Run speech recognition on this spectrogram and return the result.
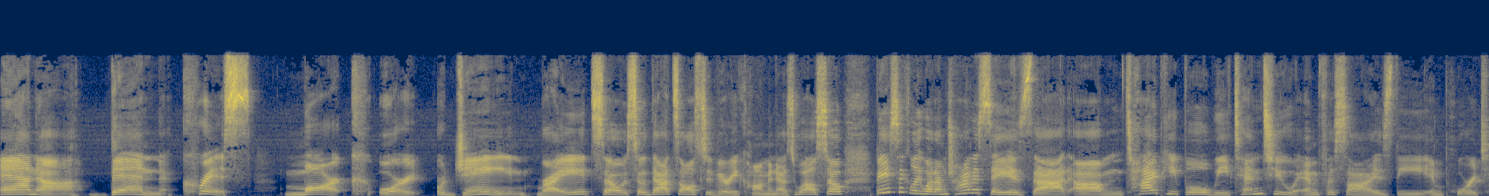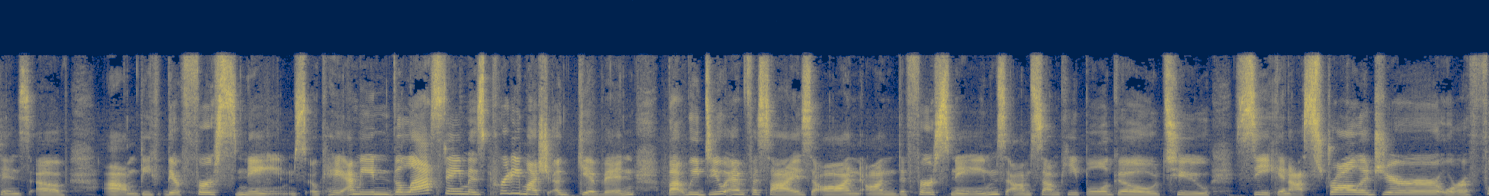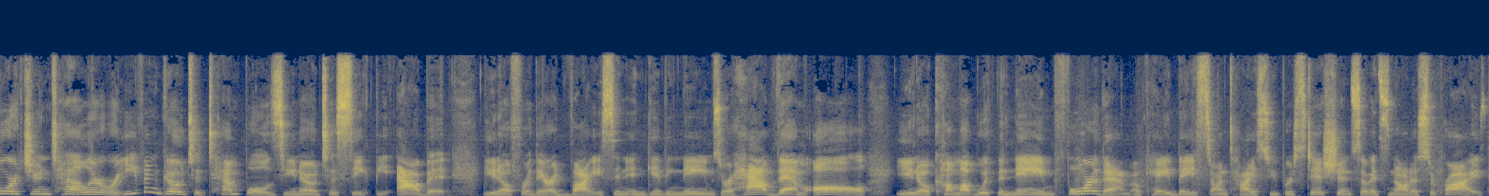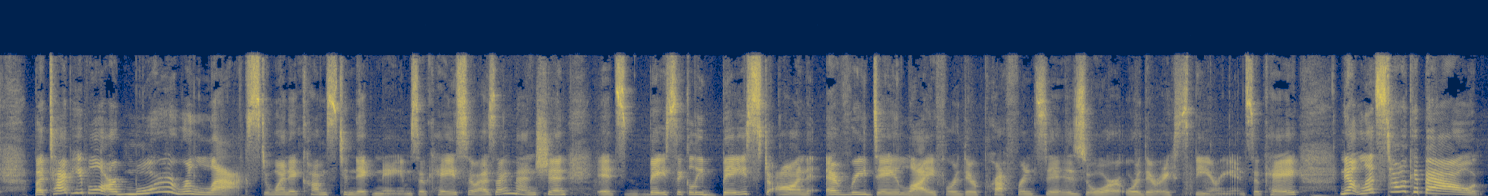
Anna, Ben, Chris. Mark or or Jane, right? So so that's also very common as well. So basically what I'm trying to say is that um Thai people we tend to emphasize the importance of um the their first names, okay? I mean, the last name is pretty much a given, but we do emphasize on on the first names. Um some people go to seek an astrologer or a fortune teller or even go to temples, you know, to seek the abbot you know, for their advice in, in giving names or have them all, you know, come up with the name for them, okay, based on Thai superstition. So it's not a surprise. But Thai people are more relaxed when it comes to nicknames, okay? So as I mentioned, it's basically based on everyday life or their preferences or or their experience, okay? Now let's talk about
